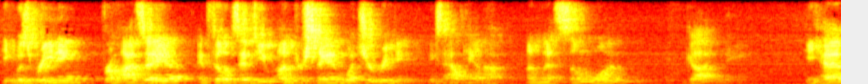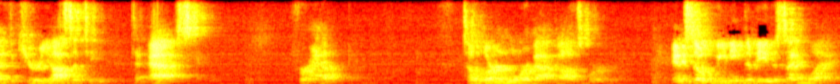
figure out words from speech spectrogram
He was reading from Isaiah, and Philip said, Do you understand what you're reading? He said, How can I? Unless someone guide me. He had the curiosity to ask for help, to learn more about God's Word. And so we need to be the same way.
